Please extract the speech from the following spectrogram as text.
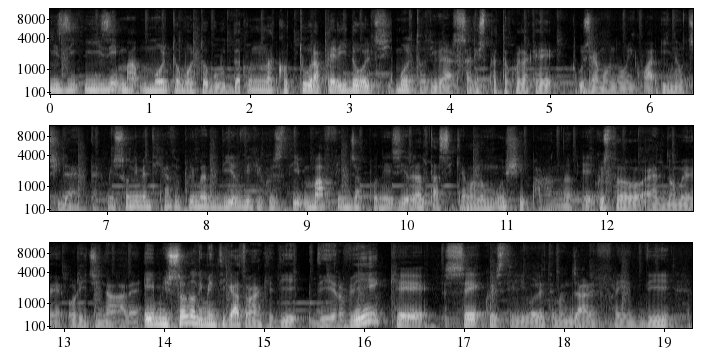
easy easy easy ma molto molto good. Con una cottura per i dolci molto diversa rispetto a quella che usiamo noi qua in occidente. Mi sono dimenticato prima di dirvi che questi muffin giapponesi in realtà si chiamano mushi pan e questo è il nome originale. E mi sono dimenticato anche di dirvi che se questi li volete mangiare freddi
